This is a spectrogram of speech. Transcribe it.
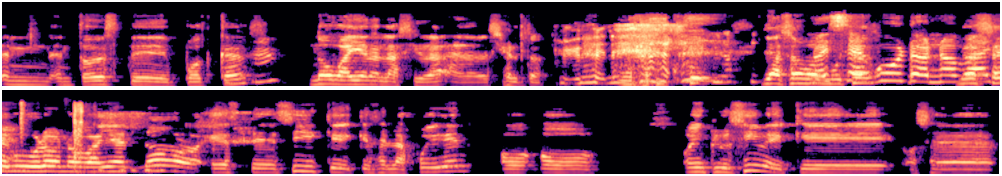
en, en, todo este podcast. No vayan a la ciudad, ah, es cierto. ya somos no es seguro, no, no es seguro, no vayan. No, este, sí, que, que se la jueguen o, o, o inclusive que, o sea,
